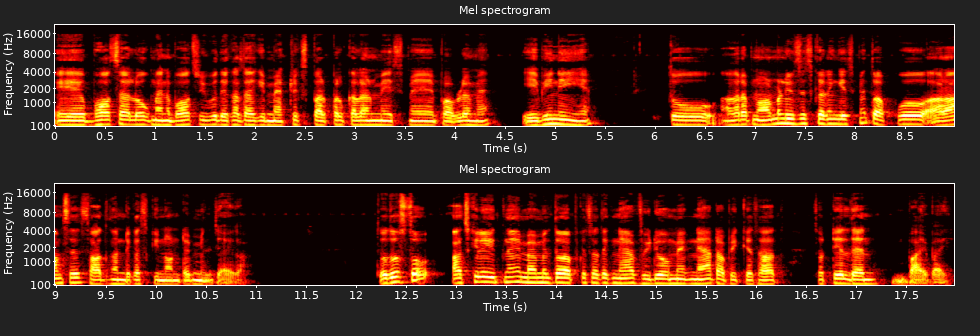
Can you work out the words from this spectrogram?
ए, बहुत सारे लोग मैंने बहुत रिव्यू देखा था कि मैट्रिक्स पर्पल कलर में इसमें प्रॉब्लम है ये भी नहीं है। तो अगर आप नॉर्मल यूजेस करेंगे इसमें तो आपको आराम से सात घंटे का स्क्रीन ऑन टाइम मिल जाएगा। तो दोस्तों आज के लिए इतना ही। मैं मिलता हूँ आपके साथ एक नया वीडियो में एक नया टॉपिक के साथ। So till then bye bye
